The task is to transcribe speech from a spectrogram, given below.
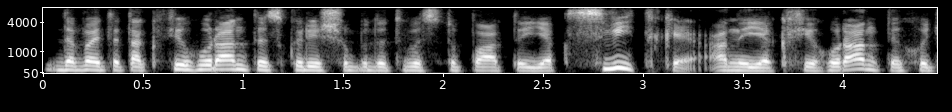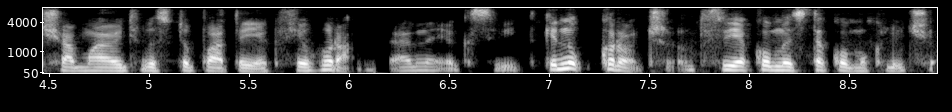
давайте так, фігуранти скоріше будуть виступати як свідки, а не як фігуранти, хоча мають виступати як фігуранти, а не як свідки. Ну, коротше, в якомусь такому ключі.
